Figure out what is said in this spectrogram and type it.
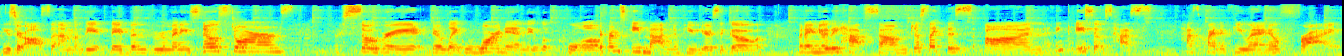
These are awesome. They, they've been through many snowstorms. They're so great. They're like worn in, they look cool. They're from Steve Madden a few years ago, but I know they have some just like this on, I think ASOS has, has quite a few, and I know Frye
